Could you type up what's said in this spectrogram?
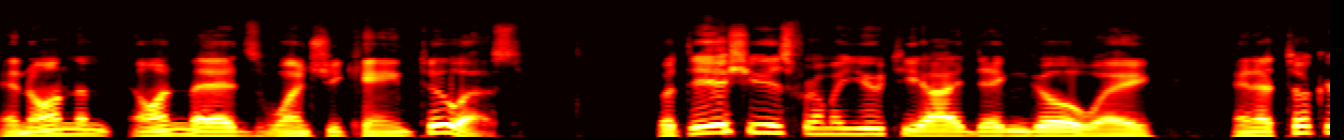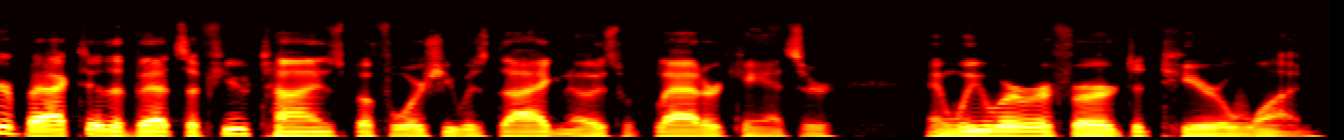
and on the on meds when she came to us. But the issues from a UTI didn't go away, and I took her back to the vets a few times before she was diagnosed with bladder cancer, and we were referred to Tier 1.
